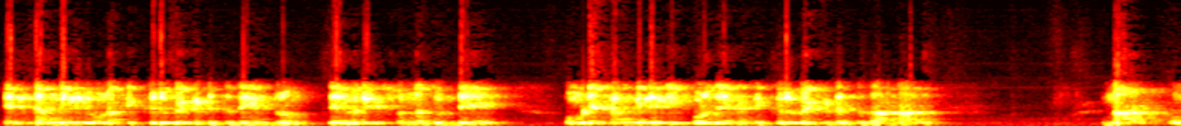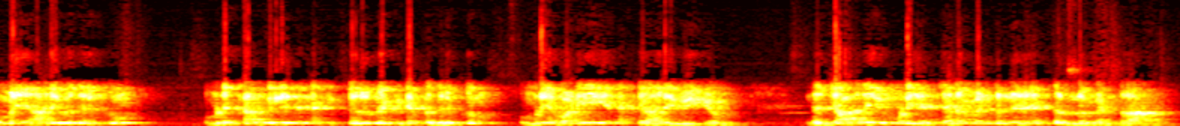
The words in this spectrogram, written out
என் கண்களில் உனக்கு கிருபை கிடைத்தது என்றும் தேவரே சொன்னதுண்டே. உம்முடைய கண்களில் இப்பொழுது எனக்கு கிருபை கிடைத்ததானால் நான் உம்மை அறிவதற்கும் உம்முடைய கண்களில் எனக்கு கிருபை கிடைப்பதற்கும் உம்முடைய வழியை எனக்கு அறிவியும். இந்த ஜாதி உம்முடைய ஜனம் என்று நினைத்துள்ளும் என்றான்.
